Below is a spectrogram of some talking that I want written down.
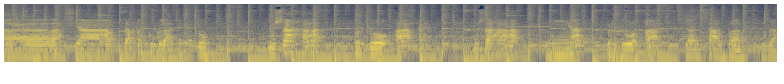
eh, rahasia dapat Google AdSense itu usaha berdoa eh usaha niat berdoa dan sabar. Udah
